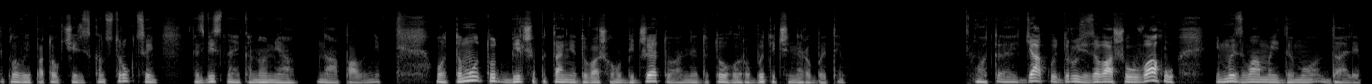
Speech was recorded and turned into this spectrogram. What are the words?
тепловий поток через конструкції, звісно, економія на опаленні. От, тому тут більше питання до вашого бюджету, а не до того, робити чи не робити. От, е, дякую, друзі, за вашу увагу, і ми з вами йдемо далі.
